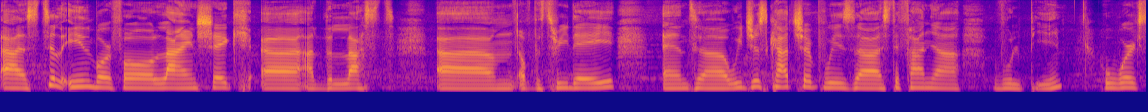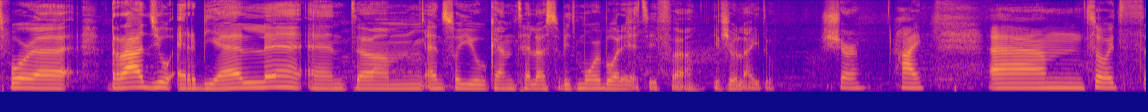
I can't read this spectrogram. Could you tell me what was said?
Uh, still in board for line check uh, at the last um, of the three day, and uh, we just catch up with uh, Stefania Vulpi, who works for uh, Radio RBL, and um, and so you can tell us a bit more about it if uh, if you like to. Sure. Hi. Um, so it's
